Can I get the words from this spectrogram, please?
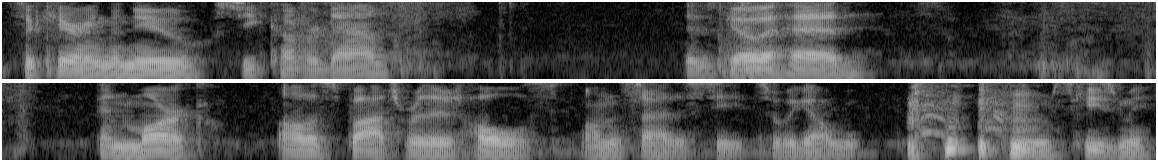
securing the new seat cover down is go ahead and mark all the spots where there's holes on the side of the seat. So we got, excuse me,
